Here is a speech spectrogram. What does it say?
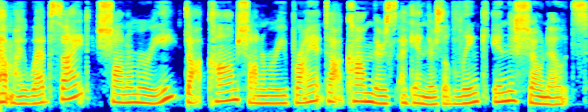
at my website, shaunamarie.com, shaunamarieBryant.com. There's, again, there's a link in the show notes.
